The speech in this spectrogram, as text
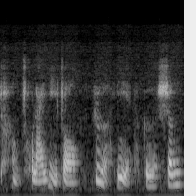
唱出来一种热烈的歌声。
